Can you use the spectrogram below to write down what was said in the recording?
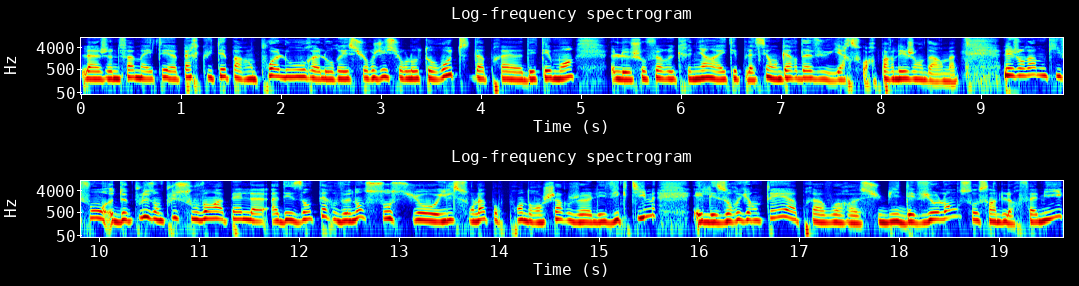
La jeune femme a été percutée par un poids lourd. Elle aurait surgi sur l'autoroute. D'après des témoins, le chauffeur ukrainien a été placé en garde à vue hier soir par les gendarmes. Les gendarmes qui font de plus en plus souvent appel à des intervenants sociaux. Ils sont là pour prendre en charge les victimes et les orienter après avoir subi des violences au sein de leur famille.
